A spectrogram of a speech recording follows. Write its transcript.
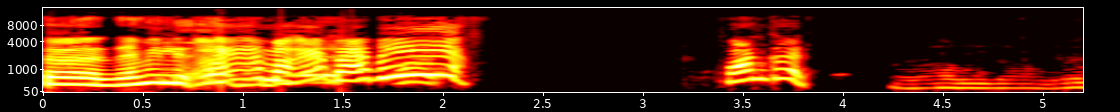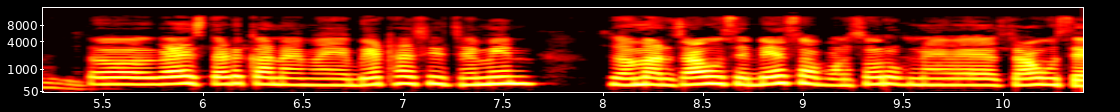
તો જમી લીધું એ ભાભી! ફોન કર. તો ગાઈસ તડકાના એમાં બેઠા છીએ જમીન. અમારે જવું છે બેસવા પણ સ્વરૂપ ને જવું છે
